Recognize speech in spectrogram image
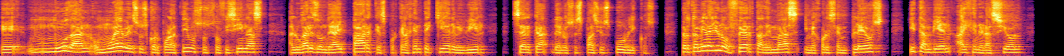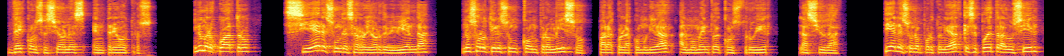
que mudan o mueven sus corporativos, sus oficinas a lugares donde hay parques porque la gente quiere vivir cerca de los espacios públicos. Pero también hay una oferta de más y mejores empleos y también hay generación de concesiones, entre otros. Y número cuatro, si eres un desarrollador de vivienda, no solo tienes un compromiso para con la comunidad al momento de construir la ciudad, tienes una oportunidad que se puede traducir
